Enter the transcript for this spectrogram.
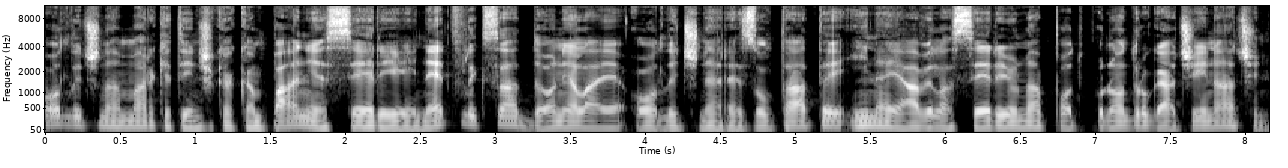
Odlična marketinška kampanja serije i Netflixa donijela je odlične rezultate i najavila seriju na potpuno drugačiji način.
